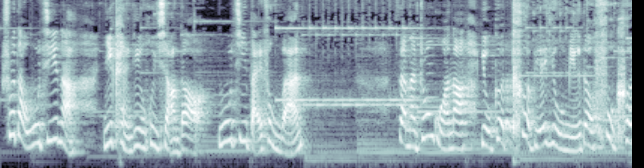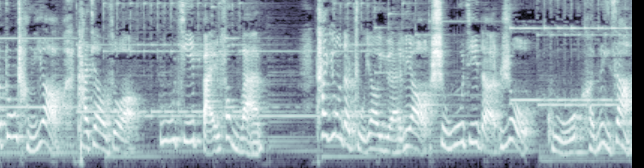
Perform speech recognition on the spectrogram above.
说到乌鸡呢，你肯定会想到乌鸡白凤丸。咱们中国呢有个特别有名的妇科中成药，它叫做乌鸡白凤丸。它用的主要原料是乌鸡的肉、骨和内脏。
